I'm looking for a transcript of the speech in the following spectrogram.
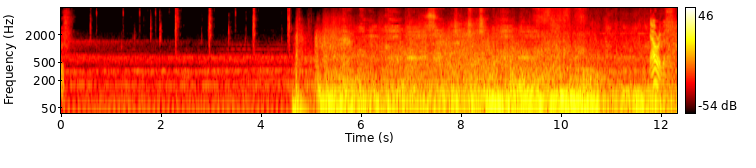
now we're gonna.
